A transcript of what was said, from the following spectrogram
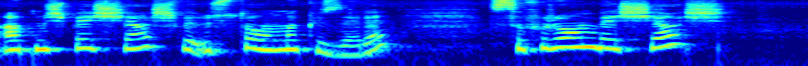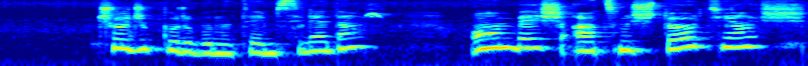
65 yaş ve üstü olmak üzere 0-15 yaş çocuk grubunu temsil eder. 15-64 yaş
